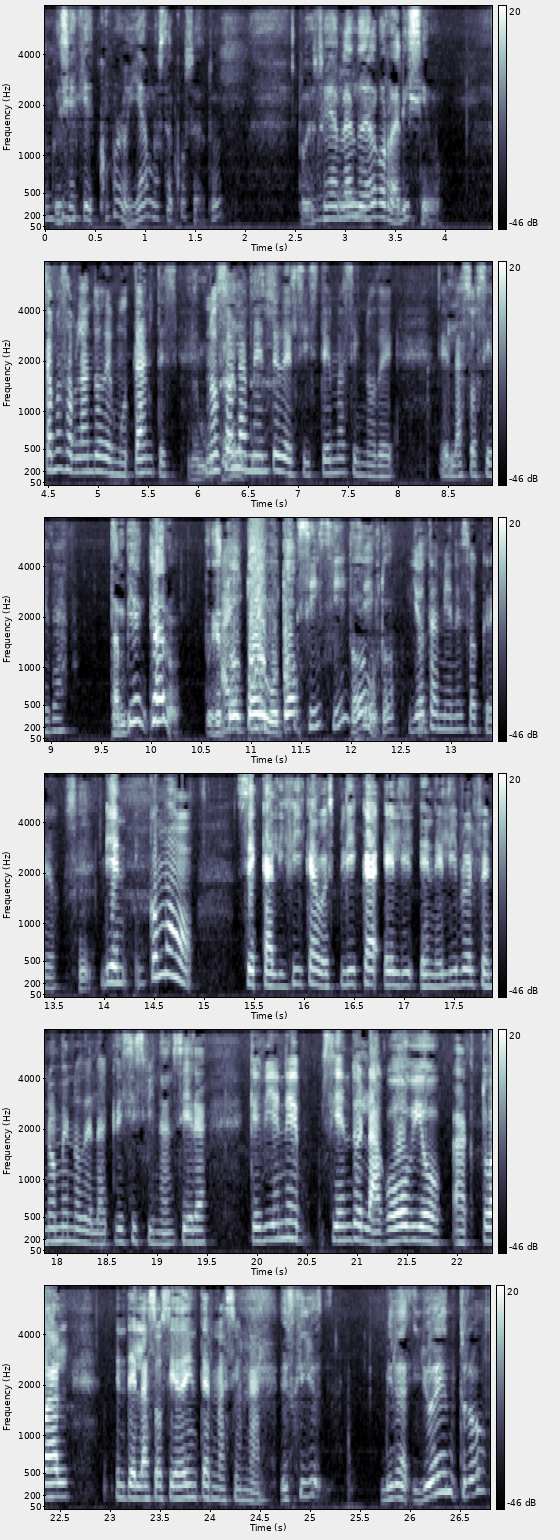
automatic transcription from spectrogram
Decía que, ¿cómo lo llamo esta cosa? Porque estoy hablando de algo rarísimo. Estamos hablando de mutantes, no solamente del sistema, sino de, la sociedad. También, claro, porque todo, todo mutó. Sí, sí, todo mutó. Yo también eso creo. Bien, ¿cómo se califica o explica el, en el libro el fenómeno de la crisis financiera que viene siendo el agobio actual de la sociedad internacional? Es que yo, mira, yo entro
